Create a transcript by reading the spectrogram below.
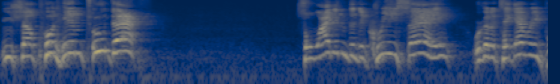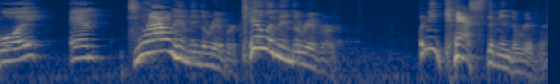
you shall put him to death. So why didn't the decree say we're going to take every boy and drown him in the river, kill him in the river? What do you mean cast them in the river?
